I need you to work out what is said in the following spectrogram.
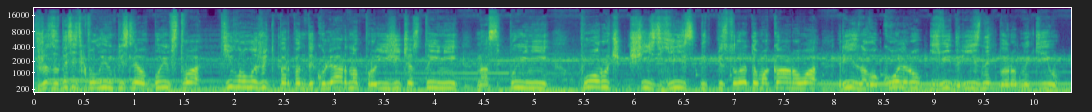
вже за 10 хвилин після вбивства. Тіло лежить перпендикулярно проїжджій частині на спині. Поруч шість гільз від пістолету Макарова різного кольору і від різних виробників.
